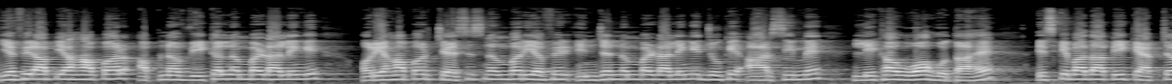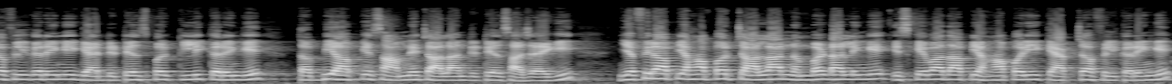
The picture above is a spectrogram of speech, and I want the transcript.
या फिर आप यहाँ पर अपना व्हीकल नंबर डालेंगे और यहाँ पर चेसिस नंबर या फिर इंजन नंबर डालेंगे, जो कि आरसी में लिखा हुआ होता है। इसके बाद आप ये कैप्चा फिल करेंगे गैट डिटेल्स पर क्लिक करेंगे, तब भी आपके सामने चालान डिटेल्स आ जाएगी। या फिर आप यहाँ पर चालान नंबर डालेंगे, इसके बाद आप यहाँ पर ये कैप्चा फिल करेंगे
